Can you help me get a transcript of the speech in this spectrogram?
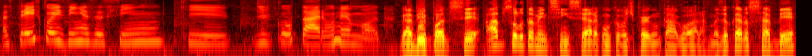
as três coisinhas assim que dificultaram o remoto. Gabi, pode ser absolutamente sincera com o que eu vou te perguntar agora, mas eu quero saber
